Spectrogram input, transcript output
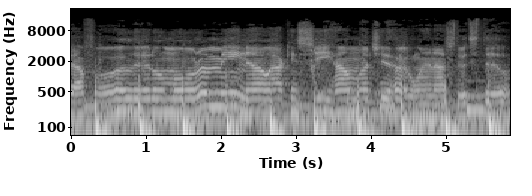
Out for a little more of me. Now I can see how much it hurt when I stood still.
